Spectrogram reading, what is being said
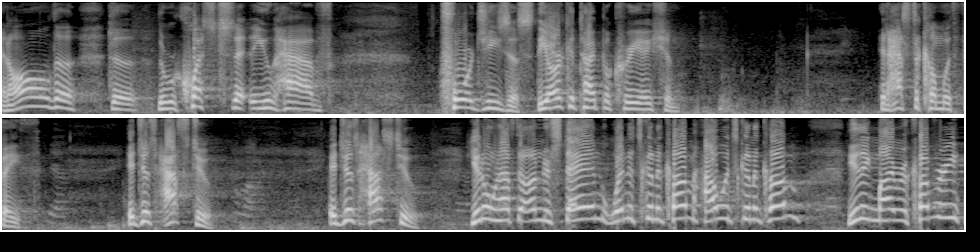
and all the, the, the requests that you have for Jesus, the archetype of creation, it has to come with faith. It just has to. It just has to. You don't have to understand when it's going to come, how it's going to come. You think my recovery,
